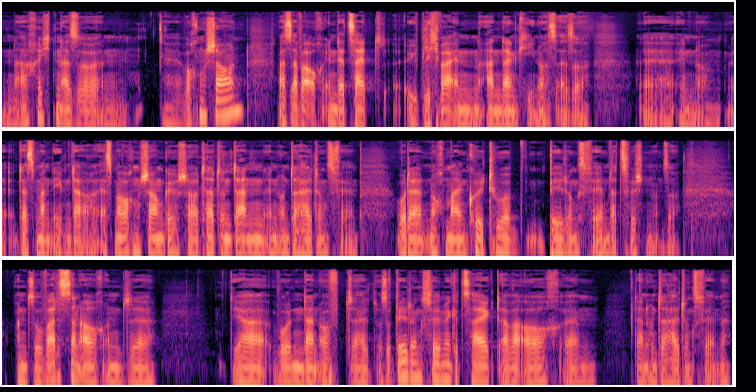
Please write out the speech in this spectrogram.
Nachrichten, also ein äh, Wochenschauen, was aber auch in der Zeit üblich war in anderen Kinos, also äh, in, dass man eben da auch erstmal Wochenschauen geschaut hat und dann einen Unterhaltungsfilm oder nochmal einen Kulturbildungsfilm dazwischen und so. Und so war das dann auch und äh, ja, wurden dann oft halt so Bildungsfilme gezeigt, aber auch ähm, dann Unterhaltungsfilme.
